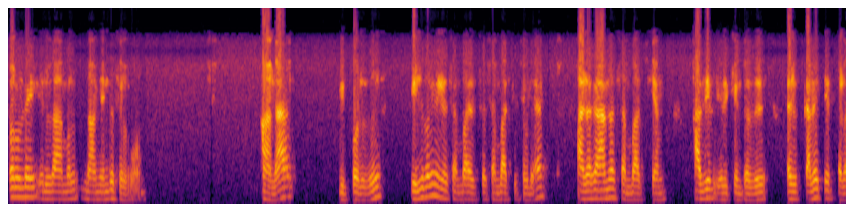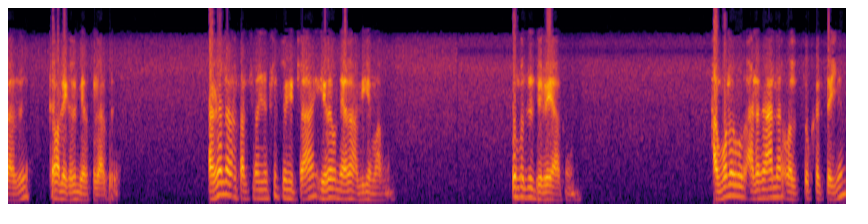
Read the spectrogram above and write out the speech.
பொருளே இல்லாமல் நாம் எங்கு செல்வோம்? ஆனால் இப்பொழுது இதுவரை நீங்கள் சம்பாதித்த சம்பாத்தியத்தை விட அழகான சம்பாத்தியம் அதில் இருக்கின்றது. அதில் கதை ஏற்படாது கவலைகளும் ஏற்படாது. பகல் பத்து மணி நிமிஷம் தூங்கிட்டா இரவு நேரம் அதிகமாகும். தூங்குறது டிலே ஆகும் அவ்வளவு அழகான ஒரு தூக்கத்தையும்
